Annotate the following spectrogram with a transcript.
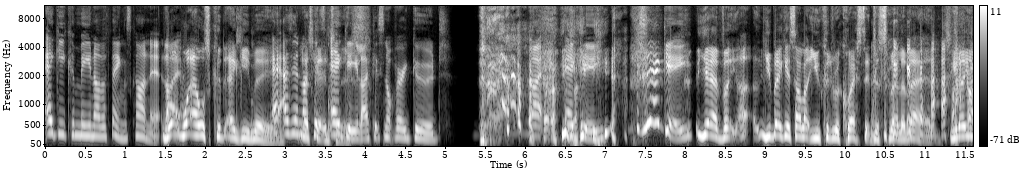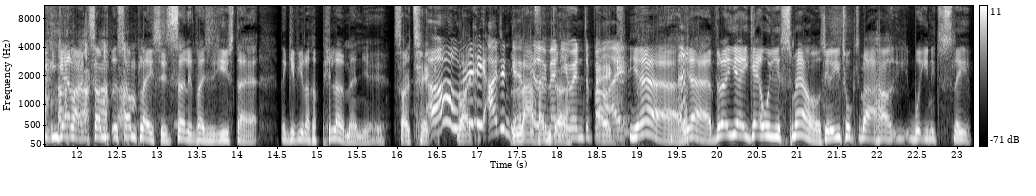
eggy can mean other things, can't it? what, what else could eggy mean? As in, Let's like it's eggy, this. like it's not very good. Like eggy. It's eggy. Yeah, but uh, you make it sound like you could request it to smell of eggs. You know, you can get like some some places, certainly places you stay at, they give you like a pillow menu. So tick. Oh, like, really? I didn't get a pillow menu in Dubai. egg. Yeah, yeah, but uh, yeah, you get all your smells. You know, you talked about how what you need to sleep.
